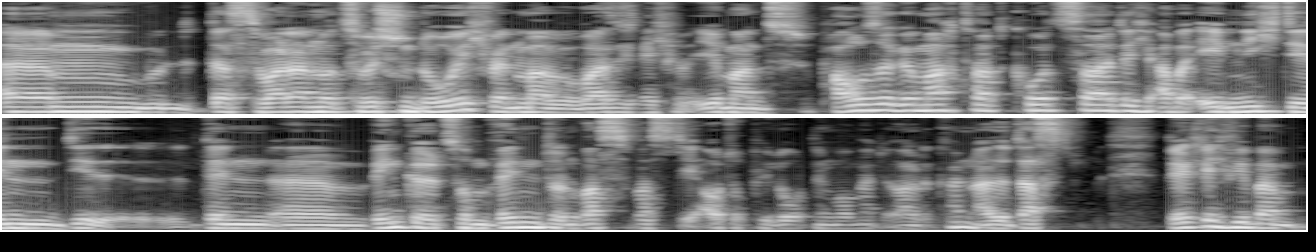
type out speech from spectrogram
Ähm, das war dann nur zwischendurch, wenn mal, weiß ich nicht, jemand Pause gemacht hat kurzzeitig, aber eben nicht den, die, den äh, Winkel zum Wind und was, was die Autopiloten im Moment alle können. Also das wirklich wie beim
